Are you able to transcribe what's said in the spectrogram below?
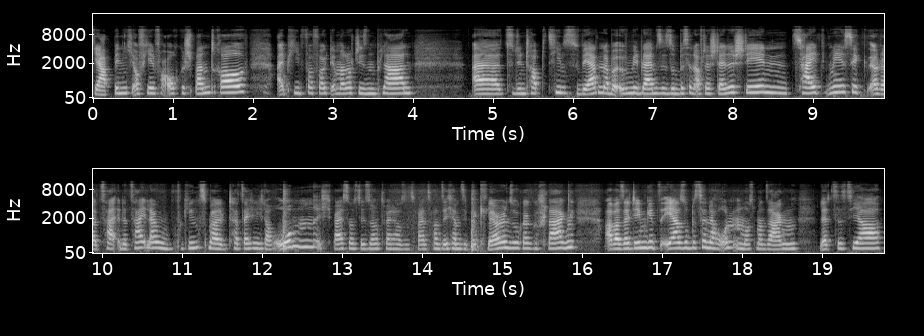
ja, bin ich auf jeden Fall auch gespannt drauf. Alpine verfolgt immer noch diesen Plan äh, zu den Top-Teams zu werden, aber irgendwie bleiben sie so ein bisschen auf der Stelle stehen. Zeitmäßig oder Ze eine Zeit lang ging es mal tatsächlich nach oben. Ich weiß noch, Saison 2022 haben sie McLaren sogar geschlagen, aber seitdem geht es eher so ein bisschen nach unten, muss man sagen. Letztes Jahr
